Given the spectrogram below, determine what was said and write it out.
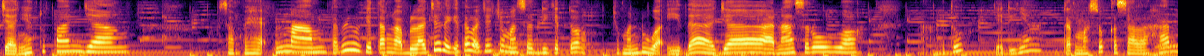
janya tuh panjang. Sampai 6 tapi kalau kita nggak belajar ya kita baca cuma sedikit doang. Cuma dua. Idza jaa nasrullah itu jadinya termasuk kesalahan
